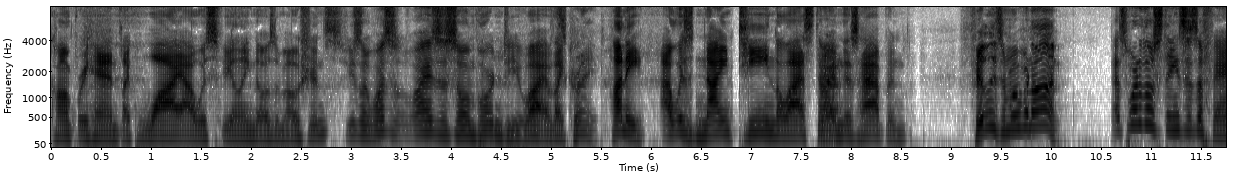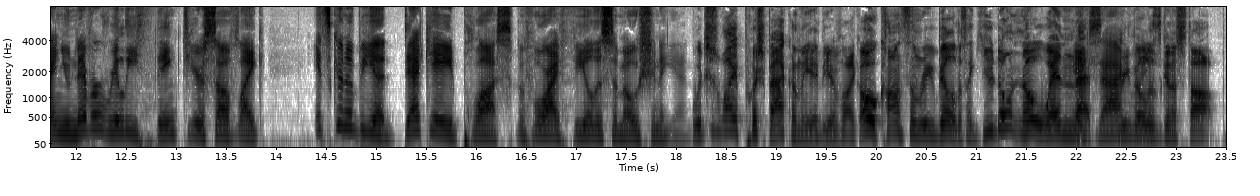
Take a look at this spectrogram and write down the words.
comprehend like why I was feeling those emotions. She's like, "What's? Why is this so important to you? Why?" I'm like, great. honey, I was 19 the last time Yeah. this happened." Phillies are moving on. That's one of those things as a fan you never really think to yourself like, "It's going to be a decade plus before I feel this emotion again." Which is why I push back on the idea of like, oh, constant rebuild. It's like you don't know when that Exactly. rebuild is going to stop.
